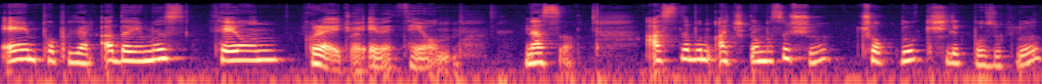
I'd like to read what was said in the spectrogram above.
En popüler adayımız Theon Greyjoy. Evet Theon. Nasıl? Aslında bunun açıklaması şu. Çoklu kişilik bozukluğu.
